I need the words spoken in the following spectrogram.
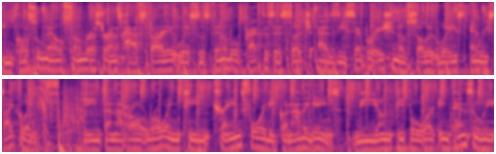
In Cozumel, some restaurants have started with sustainable practices such as the separation of solid waste and recycling. Quintana Roo rowing team trains for the CONADE Games. The young people work intensely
